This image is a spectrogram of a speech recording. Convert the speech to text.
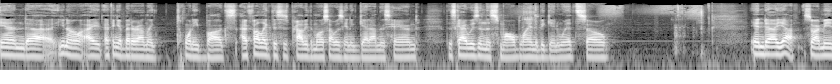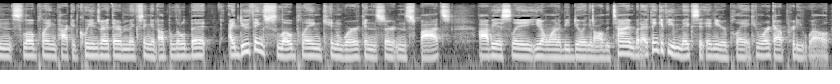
And, uh, you know, I, I think I bet around like 20 bucks. I felt like this is probably the most I was going to get on this hand. This guy was in the small blind to begin with. So, and uh, yeah, so I mean, slow playing pocket queens right there, mixing it up a little bit. I do think slow playing can work in certain spots. Obviously, you don't want to be doing it all the time, but I think if you mix it into your play, it can work out pretty well.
